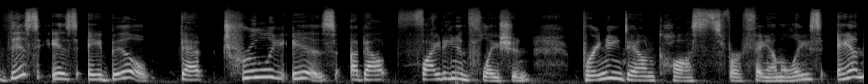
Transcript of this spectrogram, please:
This is a bill that truly is about fighting inflation, bringing down costs for families, and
